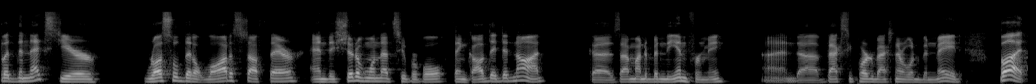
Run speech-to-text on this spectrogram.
but the next year, Russell did a lot of stuff there, and they should have won that Super Bowl. Thank God they did not, because that might have been the end for me, and uh, backseat quarterbacks never would have been made. But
